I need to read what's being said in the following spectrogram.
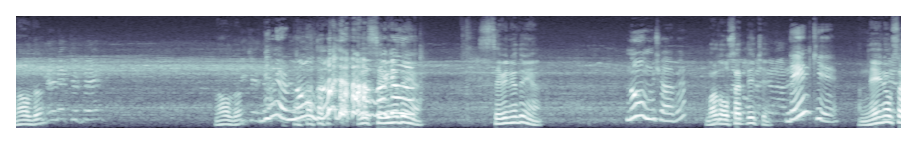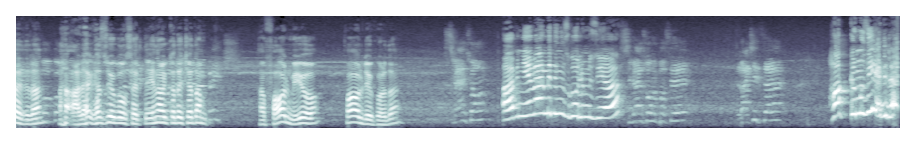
Ne oldu? Ne oldu? Bilmiyorum ne oldu. Evet seviniyordun ya. Seviniyordun ya. ne olmuş abi? Bu arada offside değil ki. Değil ki. Neyin offside lan? Alakası yok offside'le. En arkadaki adam ha faul mü? Yok. Faul diyor orada. Abi niye vermediniz golümüzü ya? Svensson'un pası. Raşit'le. Hakkımızı yediler.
